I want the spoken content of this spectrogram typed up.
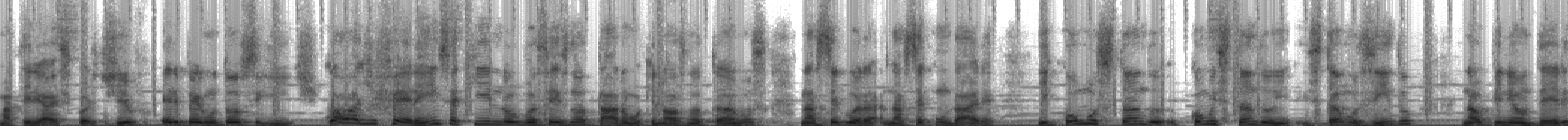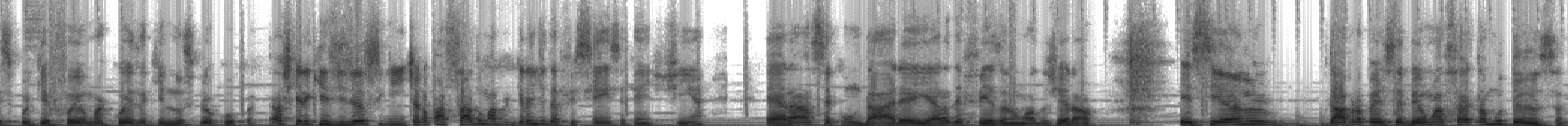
material esportivo. Ele perguntou o seguinte: qual a diferença que no, vocês notaram, o que nós notamos, na, segura, na secundária? E como, estando, como estando, estamos indo na opinião deles, porque foi uma coisa que nos preocupa. Eu acho que ele quis dizer o seguinte: ano passado, uma grande deficiência que a gente tinha era a secundária e era a defesa no modo geral esse ano dá para perceber uma certa mudança,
